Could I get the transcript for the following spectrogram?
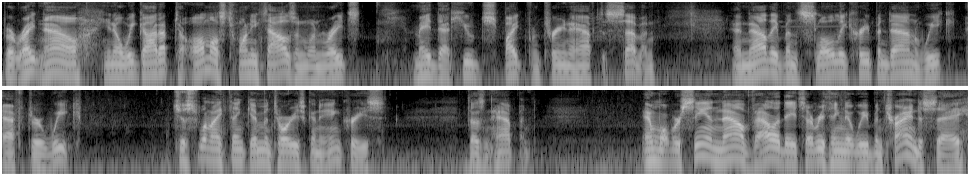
But right now, you know, we got up to almost 20,000 when rates made that huge spike from three and a half to seven. And now they've been slowly creeping down week after week. Just when I think inventory is going to increase, doesn't happen. And what we're seeing now validates everything that we've been trying to say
